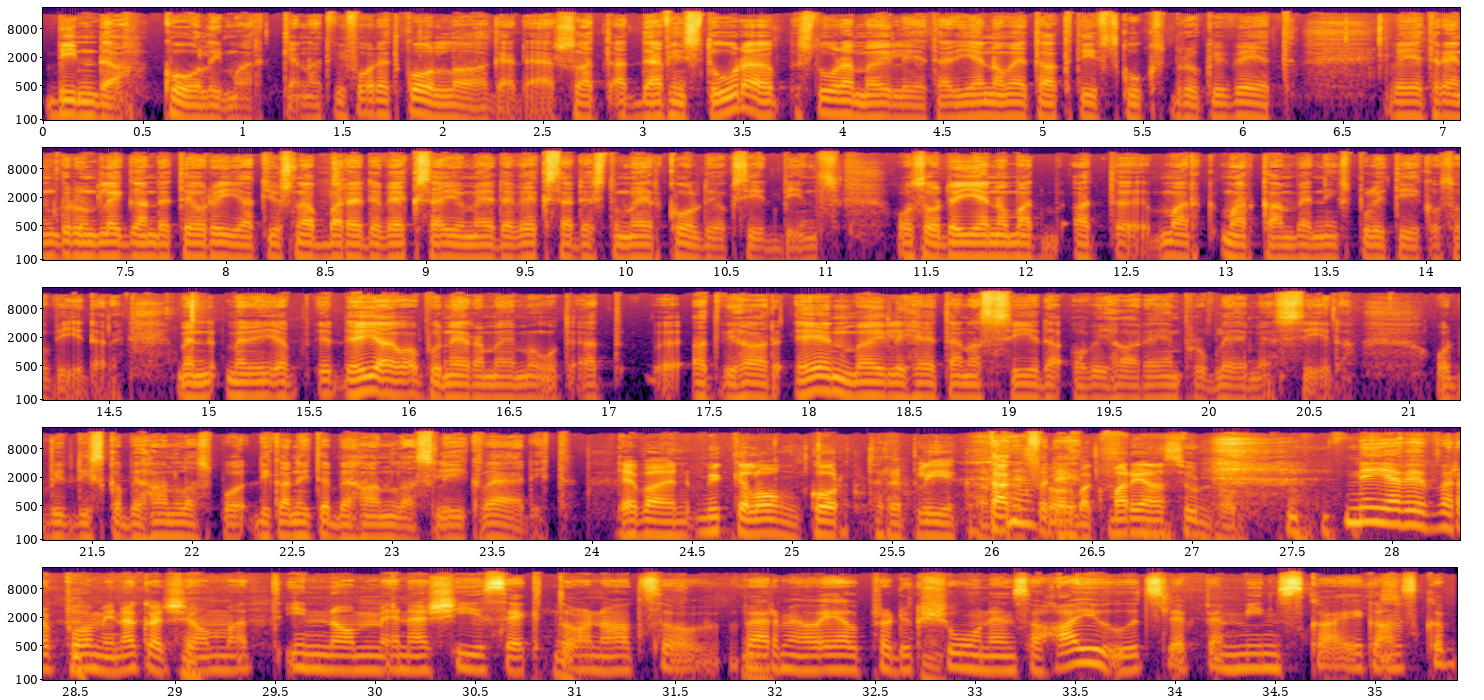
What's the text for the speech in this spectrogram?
binda kol i marken, att vi får ett kollager där. Så att, att där finns stora, stora möjligheter genom ett aktivt skogsbruk. Vi vet, vet en grundläggande teori att ju snabbare det växer, ju mer det växer, desto mer koldioxid binds. Och så det genom att, att mark, markanvändningspolitik och så vidare. Men, men jag, det jag opponerar mig emot är att, att vi har en möjligheternas sida och vi har en problemets sida. Och de, ska behandlas på, de kan inte behandlas likvärdigt. Det var en mycket lång, kort replik. Tack för det. Marianne Sundholm. Nej, jag vill bara påminna kanske om att inom energisektorn, alltså värme och elproduktionen, så har ju utsläppen minskat i ganska,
